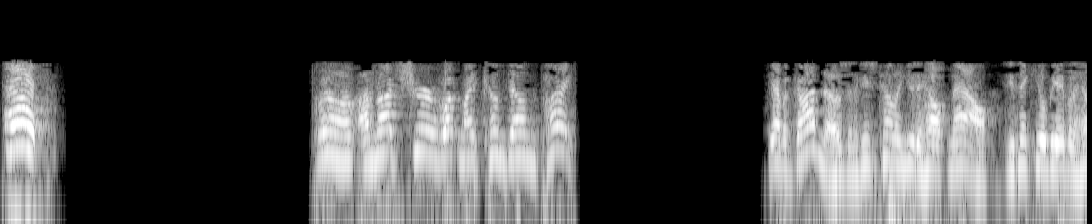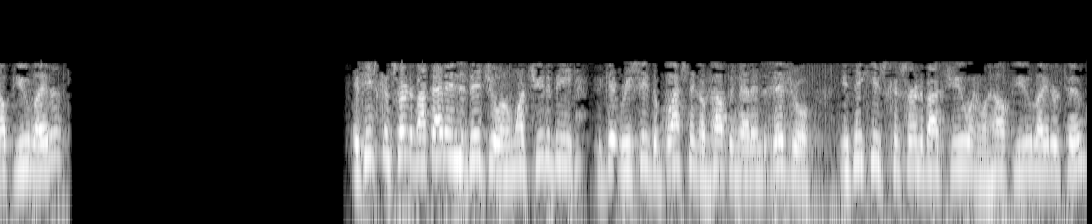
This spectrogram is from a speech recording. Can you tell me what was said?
help! Well, I'm not sure what might come down the pipe. Yeah, but God knows, and if He's telling you to help now, do you think He'll be able to help you later? If He's concerned about that individual and wants you to be to get receive the blessing of helping that individual, you think He's concerned about you and will help you later too?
